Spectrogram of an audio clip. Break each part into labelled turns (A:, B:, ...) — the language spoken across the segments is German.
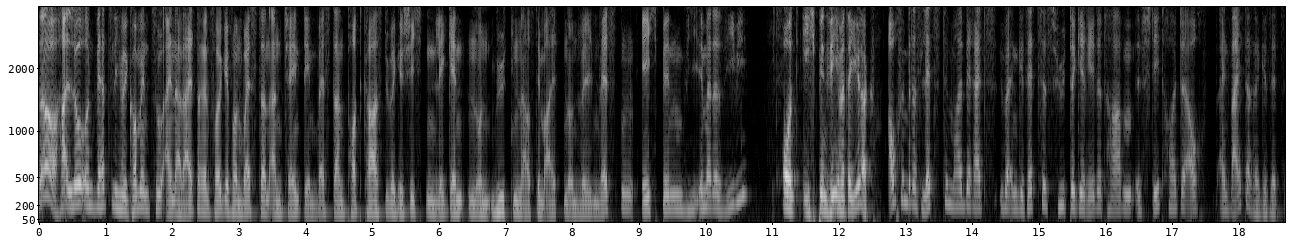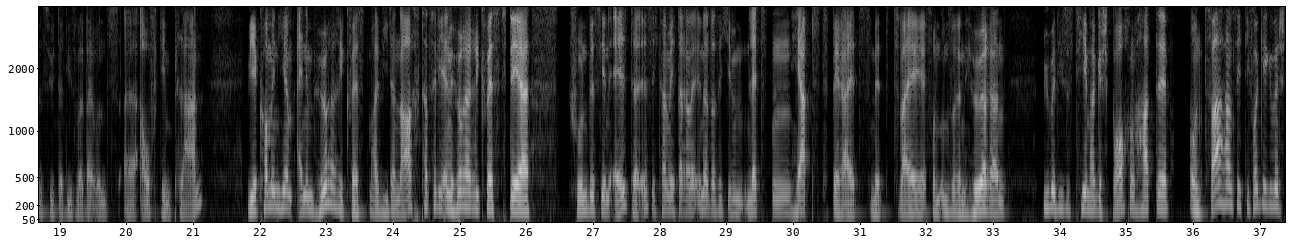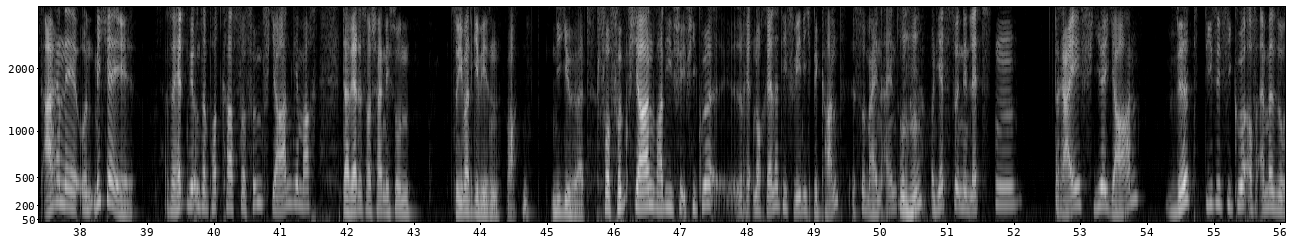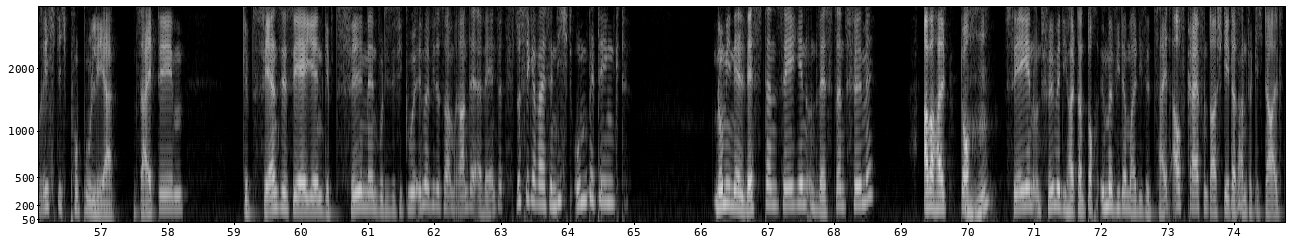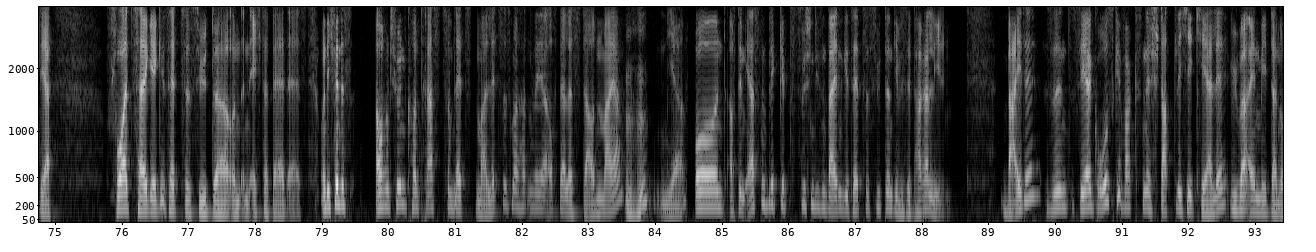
A: So, hallo und herzlich willkommen zu einer weiteren Folge von Western Unchained, dem Western-Podcast über Geschichten, Legenden und Mythen aus dem alten und wilden Westen. Ich bin wie immer der Sibi.
B: Und ich bin wie immer der Jörg.
A: Auch wenn wir das letzte Mal bereits über einen Gesetzeshüter geredet haben, es steht heute auch ein weiterer Gesetzeshüter diesmal bei uns äh, auf dem Plan. Wir kommen hier einem Hörerrequest mal wieder nach. Tatsächlich einem Hörerrequest, der schon ein bisschen älter ist. Ich kann mich daran erinnern, dass ich im letzten Herbst bereits mit zwei von unseren Hörern über dieses Thema gesprochen hatte. Und zwar haben sich die Folge gewünscht Arne und Michael. Also hätten wir unseren Podcast vor fünf Jahren gemacht, da wäre das wahrscheinlich so ein so jemand gewesen. Ja, nie gehört. Vor fünf Jahren war die Fi- Figur re noch relativ wenig bekannt, ist so mein Eindruck.
B: Mhm.
A: Und jetzt so in den letzten drei, vier Jahren wird diese Figur auf einmal so richtig populär. Und seitdem gibt es Fernsehserien, gibt es Filme, wo diese Figur immer wieder so am Rande erwähnt wird. Lustigerweise nicht unbedingt nominell Western-Serien und Western-Filme, aber halt doch Serien und Filme, die halt dann doch immer wieder mal diese Zeit aufgreifen. Da steht er dann wirklich da als der Vorzeige-Gesetzeshüter und ein echter Badass. Und ich finde es auch einen schönen Kontrast zum letzten Mal. Letztes Mal hatten wir ja auch Dallas Staudenmeier.
B: Mhm. Ja.
A: Und auf dem ersten Blick gibt es zwischen diesen beiden Gesetzeshütern gewisse Parallelen. Beide sind sehr großgewachsene, stattliche Kerle, über 1,90 Meter.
